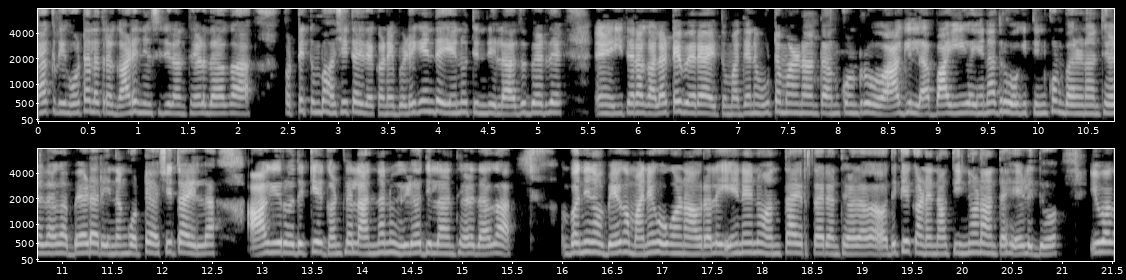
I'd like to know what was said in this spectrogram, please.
ಯಾಕ್ರಿ ಹೋಟೆಲ್ ಹತ್ರ ಗಾಡಿ ನಿಲ್ಸಿದೀರ ಅಂತ ಹೇಳಿದಾಗ ಹೊಟ್ಟೆ ತುಂಬ ಹಸಿತಾ ಇದೆ ಕಣೆ. ಬೆಳಿಗ್ಗೆಯಿಂದ ಏನೂ ತಿಂದಿಲ್ಲ. ಅದು ಬೇಡದೆ ಈ ಥರ ಗಲಾಟೆ ಬೇರೆ ಆಯಿತು. ಮಧ್ಯಾಹ್ನ ಊಟ ಮಾಡೋಣ ಅಂತ ಅಂದ್ಕೊಂಡ್ರು ಆಗಿಲ್ಲ. ಬಾ, ಈಗ ಏನಾದರೂ ಹೋಗಿ ತಿನ್ಕೊಂಡು ಬರೋಣ ಅಂತ ಹೇಳಿದಾಗ ಬೇಡ ರೀ, ನಂಗೆ ಹೊಟ್ಟೆ ಹಸಿತಾ ಇಲ್ಲ. ಆಗಿರೋದಕ್ಕೆ ಗಂಟ್ಲಲ್ಲಿ ಅನ್ನನೂ ಇಳಿಯೋದಿಲ್ಲ ಅಂತ ಹೇಳಿದಾಗ ಬನ್ನಿ ನಾವು ಬೇಗ ಮನೆಗೆ ಹೋಗೋಣ, ಅವರೆಲ್ಲ ಏನೇನೋ ಅಂತ ಇರ್ತಾರೆ ಅಂತ ಹೇಳಿದಾಗ, ಅದಕ್ಕೆ ಕಣೆ ನಾವು ತಿನ್ನೋಣ ಅಂತ ಹೇಳಿದ್ದು. ಇವಾಗ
